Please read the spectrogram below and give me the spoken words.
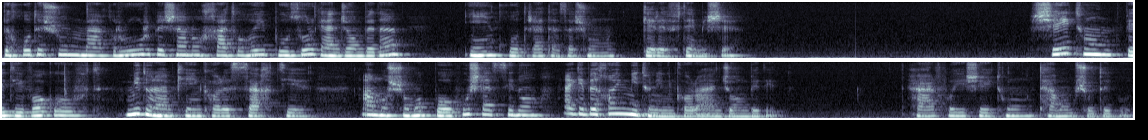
به خودشون مغرور بشن و خطاهای بزرگ انجام بدن این قدرت ازشون گرفته میشه. شیطون به دیوا گفت می‌دونم که این کار سختیه اما شما باهوش هستین و اگه بخواین می‌تونین این کار رو انجام بدید حرفای شیطون تموم شده بود.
